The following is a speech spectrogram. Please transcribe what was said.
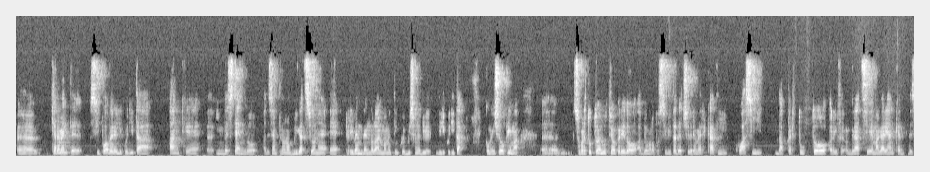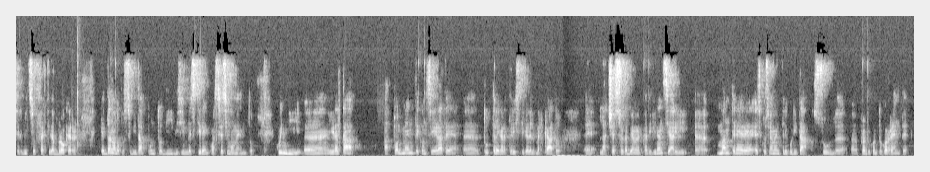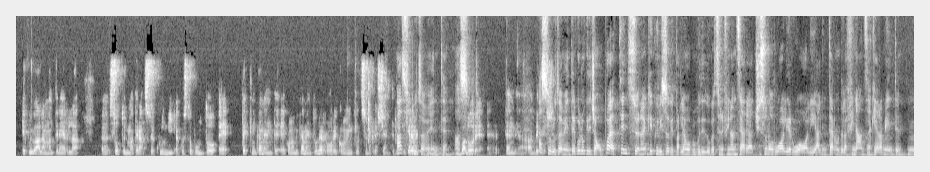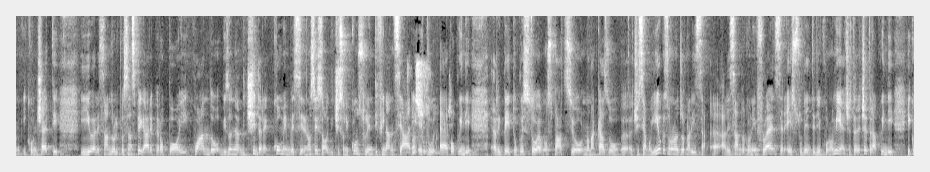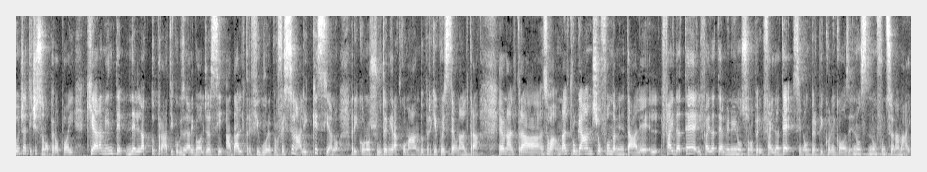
uh, chiaramente si può avere liquidità anche eh, investendo ad esempio in un'obbligazione e rivendendola nel momento in cui hai bisogno di, di liquidità. Come dicevo prima, eh, soprattutto nell'ultimo periodo abbiamo la possibilità di accedere ai mercati quasi dappertutto, grazie magari anche a dei servizi offerti da broker che danno la possibilità appunto di disinvestire in qualsiasi momento. Quindi eh, in realtà attualmente considerate eh, tutte le caratteristiche del mercato e l'accesso che abbiamo ai mercati finanziari, eh, mantenere esclusivamente liquidità sul eh, proprio conto corrente equivale a mantenerla eh, sotto il materasso e quindi a questo punto è tecnicamente, economicamente un errore con un'inflazione crescente. Assolutamente. Il valore eh, tende a decrescere. Assolutamente, quello che diciamo. Poi attenzione anche qui, visto che parliamo proprio di educazione finanziaria, ci sono ruoli e ruoli all'interno della finanza, chiaramente mh, i concetti io e Alessandro li possiamo spiegare, però poi quando bisogna decidere come investire i nostri soldi ci sono i consulenti finanziari e tu, ecco, quindi ripeto, questo è uno spazio, non a caso eh, ci siamo io che sono una giornalista, eh, Alessandro che è un influencer e studente di economia, economia, eccetera, eccetera. Quindi i concetti ci sono, però poi chiaramente nell'atto pratico bisogna rivolgersi ad altre figure professionali che siano riconosciute, mi raccomando, perché questo è un'altra, è un'altra, insomma, un altro gancio fondamentale. Fai da te, il fai da te, almeno io non sono per il fai da te, se non per piccole cose, non, non funziona mai.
